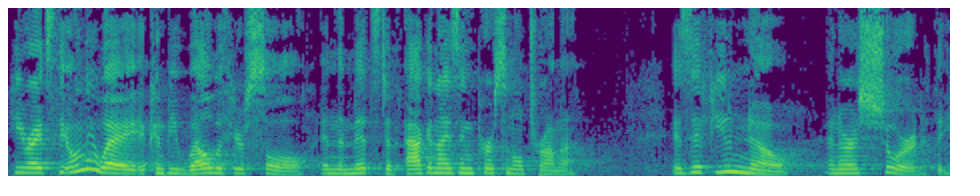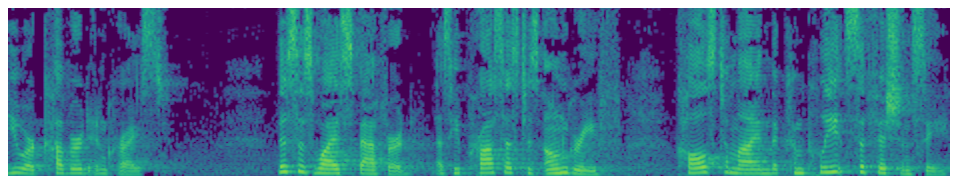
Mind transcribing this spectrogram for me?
He writes The only way it can be well with your soul in the midst of agonizing personal trauma is if you know and are assured that you are covered in Christ. This is why Spafford, as he processed his own grief, calls to mind the complete sufficiency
